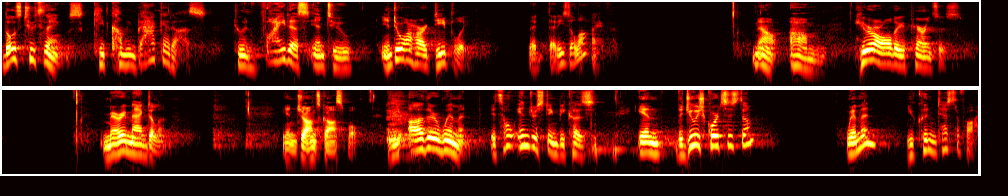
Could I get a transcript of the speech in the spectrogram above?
those two things keep coming back at us to invite us into, into our heart deeply that, that he's alive. Now, um, here are all the appearances Mary Magdalene in John's Gospel the other women. It's so interesting because in the Jewish court system, women, you couldn't testify.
